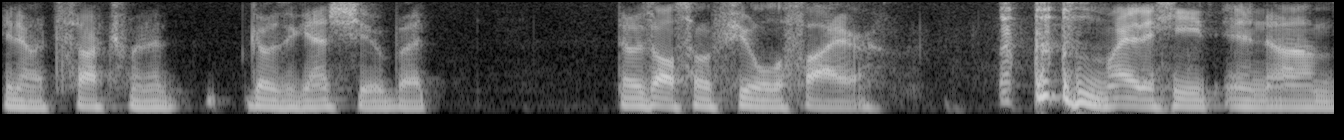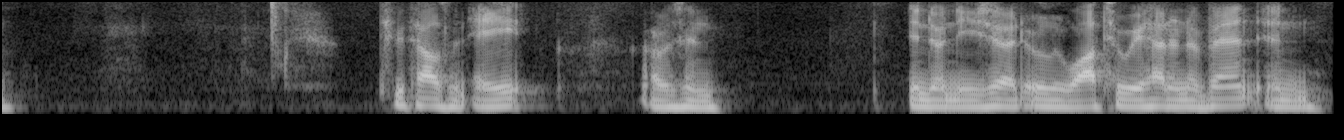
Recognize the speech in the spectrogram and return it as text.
you know, it sucks when it goes against you, but those also fuel the fire. I had a heat in um, 2008. I was in Indonesia at Uluwatu. We had an event, and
